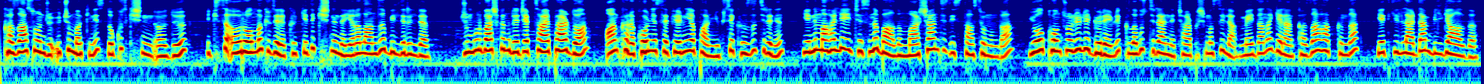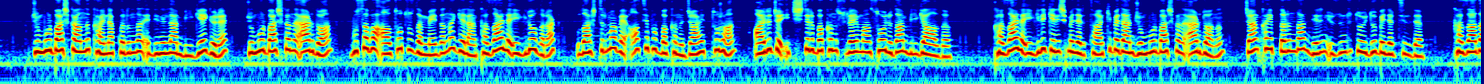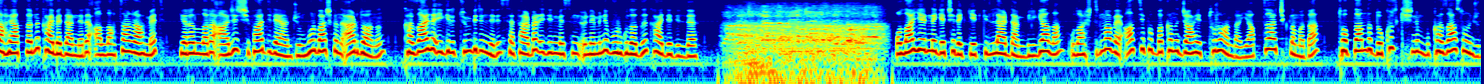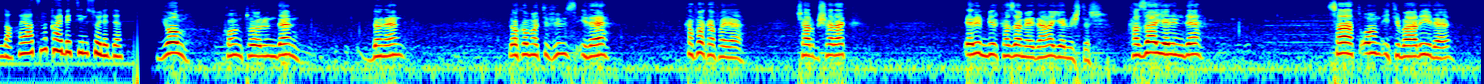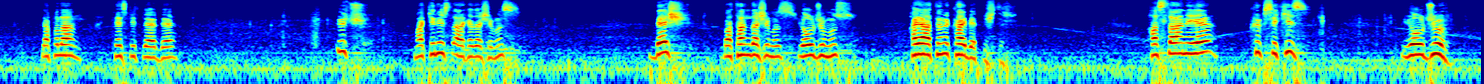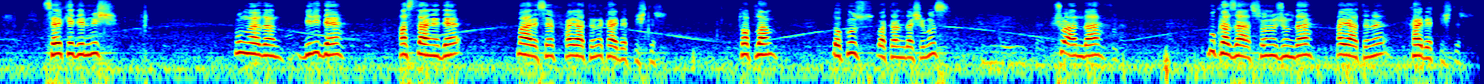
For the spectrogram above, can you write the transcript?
Kaza sonucu 3'ü makinist 9 kişinin öldüğü, ikisi ağır olmak üzere 47 kişinin de yaralandığı bildirildi. Cumhurbaşkanı Recep Tayyip Erdoğan, Ankara-Konya seferini yapan yüksek hızlı trenin Yeni Mahalle ilçesine bağlı Marşantis istasyonunda yol kontrolüyle görevli kılavuz trenle çarpışmasıyla meydana gelen kaza hakkında yetkililerden bilgi aldı. Cumhurbaşkanlığı kaynaklarından edinilen bilgiye göre Cumhurbaşkanı Erdoğan bu sabah 6.30'da meydana gelen kazayla ilgili olarak Ulaştırma ve Altyapı Bakanı Cahit Turhan ayrıca İçişleri Bakanı Süleyman Soylu'dan bilgi aldı. Kazayla ilgili gelişmeleri takip eden Cumhurbaşkanı Erdoğan'ın can kayıplarından derin üzüntü duyduğu belirtildi. Kazada hayatlarını kaybedenlere Allah'tan rahmet, yaralılara acil şifa dileyen Cumhurbaşkanı Erdoğan'ın kazayla ilgili tüm birimlerin seferber edilmesinin önemini vurguladığı kaydedildi. Olay yerine geçerek yetkililerden bilgi alan Ulaştırma ve Altyapı Bakanı Cahit Turhan da yaptığı açıklamada toplamda 9 kişinin bu kaza sonucunda hayatını kaybettiğini söyledi. Yol kontrolünden dönen lokomotifimiz ile kafa kafaya çarpışarak erin bir kaza meydana gelmiştir. Kaza yerinde saat 10 itibariyle yapılan tespitlerde 3 makinist arkadaşımız 5 vatandaşımız, yolcumuz hayatını kaybetmiştir. Hastaneye 48 yolcu sevk edilmiş. Bunlardan biri de hastanede maalesef hayatını kaybetmiştir. Toplam 9 vatandaşımız şu anda bu kaza sonucunda hayatını kaybetmiştir.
